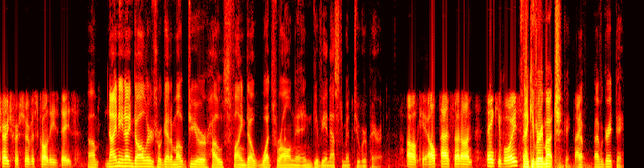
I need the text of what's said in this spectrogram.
charge for a service call these days? Um, $99 will get them out to your house, find out what's wrong, and give you an estimate to repair it. Okay, I'll pass that on. Thank you, boys. Thank, you very much. Okay. Bye. Have, have a great day.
